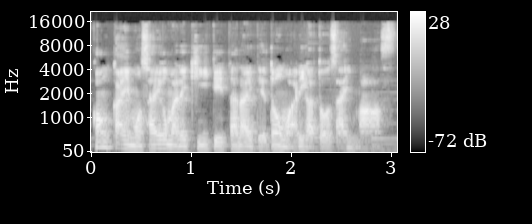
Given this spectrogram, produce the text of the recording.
今回も最後まで聞いていただいてどうもありがとうございます。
